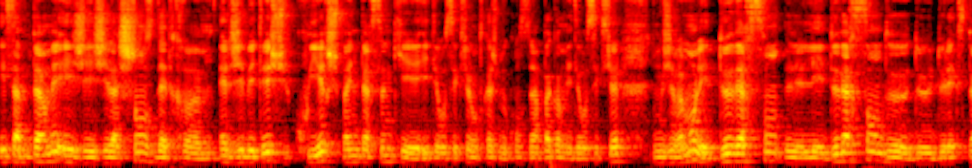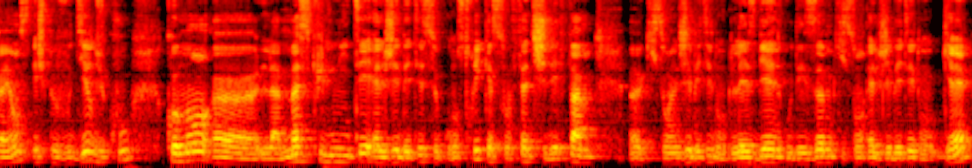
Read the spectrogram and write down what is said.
Et ça me permet, et j'ai la chance d'être euh, LGBT, je suis queer, je suis pas une personne qui est hétérosexuelle, en tout cas je me considère pas comme hétérosexuel, donc j'ai vraiment les deux versants, les deux versants de, de, l'expérience. Et je peux vous dire du coup comment euh, la masculinité LGBT se construit, qu'elle soit faite chez des femmes qui sont LGBT, donc lesbiennes, ou des hommes qui sont LGBT, donc gays,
